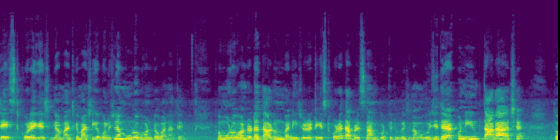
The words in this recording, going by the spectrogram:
টেস্ট করে গেছিলাম। আজকে মাসিকে বলেছিলাম মুড়ো ঘন্ট বানাতে। তো মুড়ো ঘন্টটা দারুণ বানিয়েছে, ওটা টেস্ট করে তারপরে স্নান করতে ঢুকেছিলাম। অভিজিতের এখনই তারা আছে, তো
